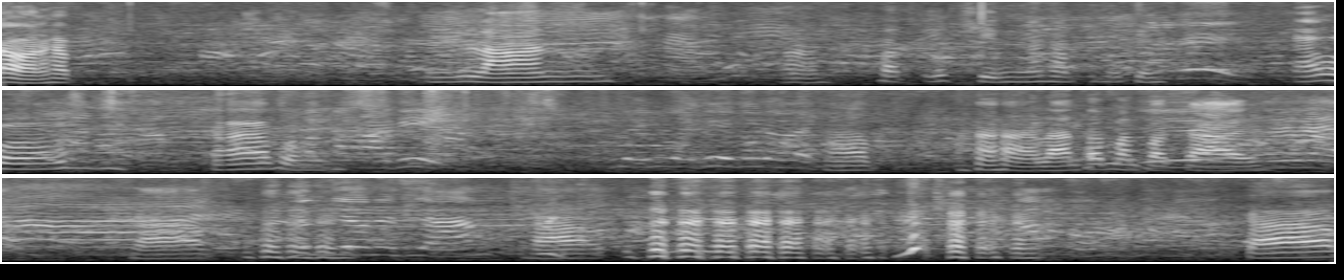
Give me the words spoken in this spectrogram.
ต่อนะครับอันนี้ร้านอ่าทอดลูกชิ้นนะครับลูกชิ้น ครับผมครับผมครับร้านทอดมันปลากายครับเดียวในสยามครับ ครับ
